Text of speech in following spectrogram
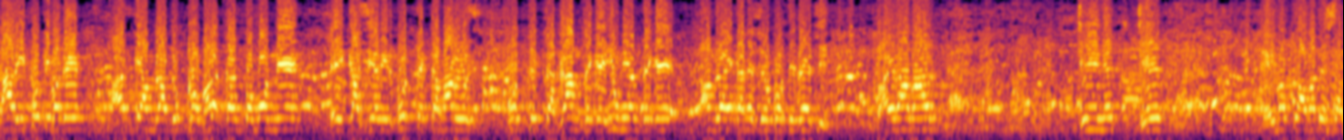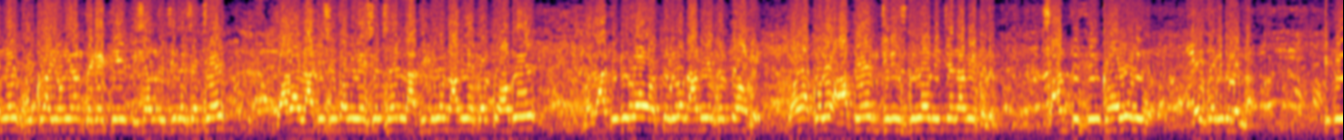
তারই প্রতিবাদে আজকে আমরা দুঃখ ভারাক্রান্ত মন নিয়ে এই কাশিয়ানির প্রত্যেকটা মানুষ প্রত্যেকটা গ্রাম থেকে ইউনিয়ন থেকে আমরা এখানে এসে উপস্থিত হয়েছি ভাইরা আমার যে এইমাত্র আমাদের সামনে ফুকরা ইউনিয়ন থেকে একটি বিশাল মিছিল এসেছে যারা লাঠি সুতা নিয়ে এসেছেন লাঠিগুলো নামিয়ে ফেলতে হবে লাঠিগুলো অস্ত্রগুলো নামিয়ে ফেলতে হবে দয়া করে হাতের জিনিসগুলো নিচে নামিয়ে ফেলেন শান্তি শৃঙ্খলা কেউ করে দেবেন না কিন্তু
